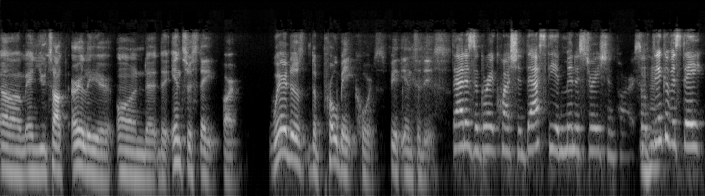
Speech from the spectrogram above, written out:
um, and you talked earlier on the the intestate part. Where does the probate courts fit into this? That is a great question. That's the administration part. So Mhm. think of estate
